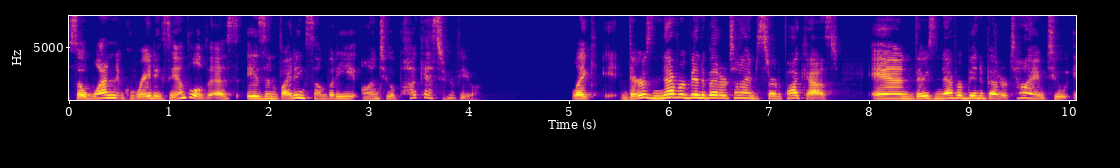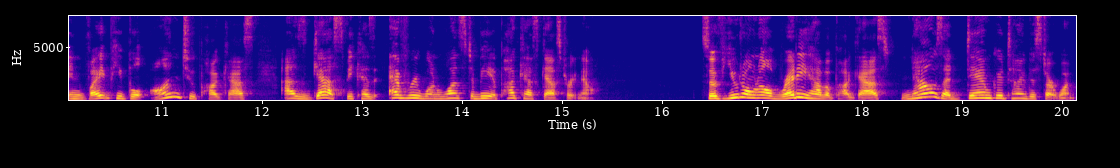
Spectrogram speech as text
So, one great example of this is inviting somebody onto a podcast interview. Like, there's never been a better time to start a podcast and there's never been a better time to invite people onto podcasts as guests because everyone wants to be a podcast guest right now. So if you don't already have a podcast, now is a damn good time to start one.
